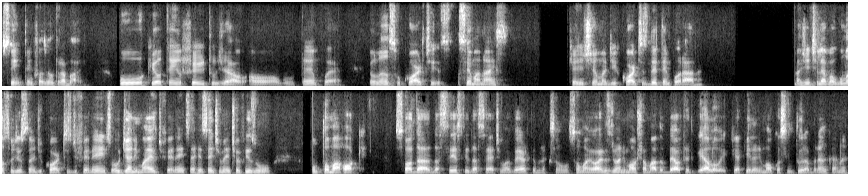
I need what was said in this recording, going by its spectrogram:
Sim, tem que fazer um trabalho. O que eu tenho feito já há algum tempo é eu lanço cortes semanais, que a gente chama de cortes de temporada. A gente leva algumas sugestões de cortes diferentes ou de animais diferentes. Né? Recentemente eu fiz um, um tomahawk só da, da, sexta e da sétima vértebra, que são, são maiores, de um animal chamado Belted Galloway, que é aquele animal com a cintura branca, né?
